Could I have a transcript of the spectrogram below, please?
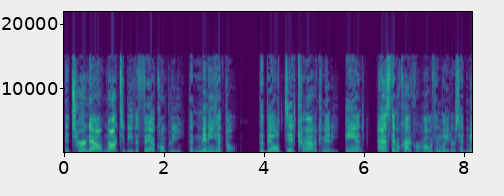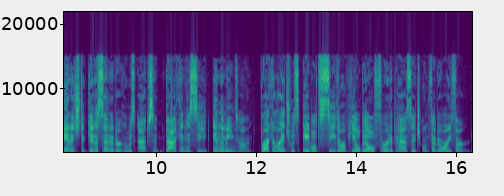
it turned out not to be the fait accompli that many had thought. The bill did come out of committee, and as Democratic Republican leaders had managed to get a senator who was absent back in his seat in the meantime, Breckinridge was able to see the repeal bill through to passage on February 3rd,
